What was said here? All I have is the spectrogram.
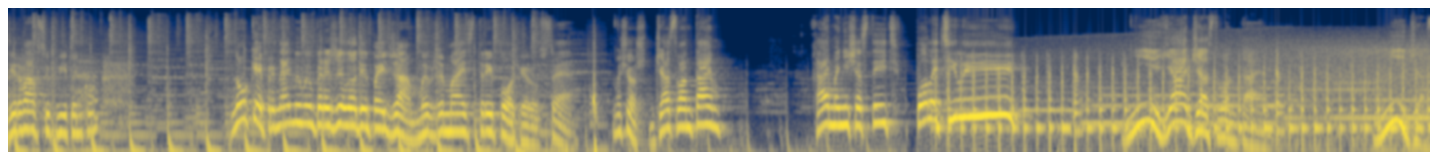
Зірвав цю квітоньку. Ну окей, принаймні ми пережили один пейджам. Ми вже майстри покеру, все. Ну що ж, just one time. Хай мені щастить. Полетіли! Ні, я just one time. Ні, just.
